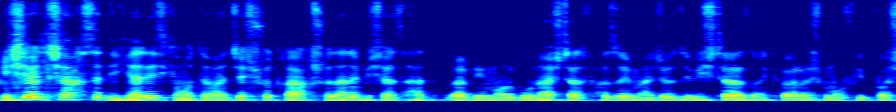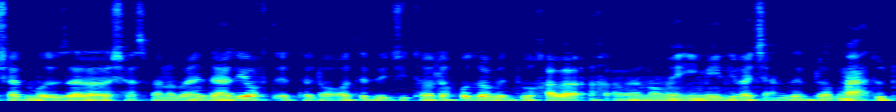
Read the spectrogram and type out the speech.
میشل شخص دیگری است که متوجه شد غرق شدن بیش از حد و بیمارگونهش در فضای مجازی بیشتر از آنکه برایش مفید باشد ضررش است. بنابراین دریافت اطلاعات دیجیتال خود را به دو خبر، خبرنامه ایمیلی و چند وبلاگ محدود,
